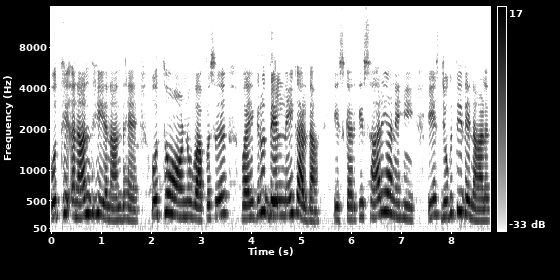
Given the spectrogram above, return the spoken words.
ਉੱਥੇ ਆਨੰਦ ਹੀ ਆਨੰਦ ਹੈ। ਉੱਥੋਂ ਆਉਣ ਨੂੰ ਵਾਪਸ ਵਾਹਿਗੁਰੂ ਦਿਲ ਨਹੀਂ ਕਰਦਾ। ਇਸ ਕਰਕੇ ਸਾਰਿਆਂ ਨੇ ਹੀ ਇਸ ਜੁਗਤੀ ਦੇ ਨਾਲ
